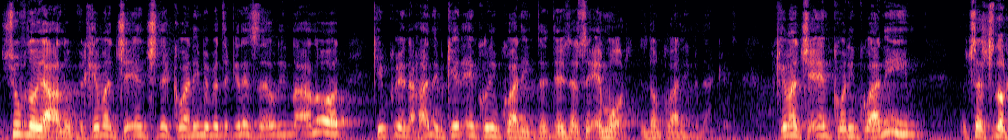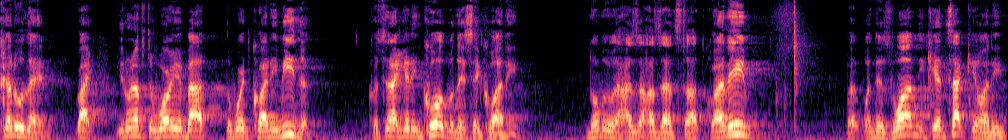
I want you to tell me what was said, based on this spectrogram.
שוב לא יעלו, וכיוון שאין שני כהנים בבית הכנסת העולים לעלות, כי אם כהן אחד, אם כן אין כהנים כהנים. There's no say אמור, there's no כהנים in that case. וכיוון שאין כהנים כהנים, זה חושב שלא קראו להם. Right, you don't have to worry about the word כהנים either. Because they're not getting called when they say Kohanim. Normally, when Hazan Hazan start, Kohanim. But when there's one, you can't say Kohanim.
